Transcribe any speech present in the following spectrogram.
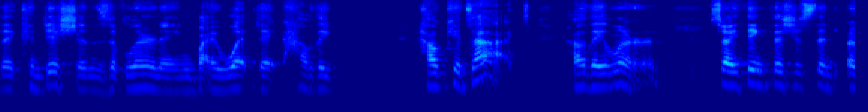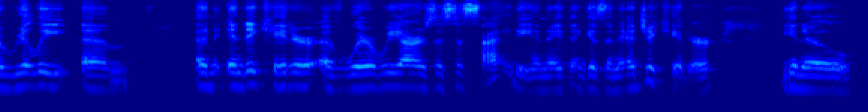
the conditions of learning by what they, how they, how kids act, how they learn. So I think that's just an, a really um, an indicator of where we are as a society. And I think as an educator, you know,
